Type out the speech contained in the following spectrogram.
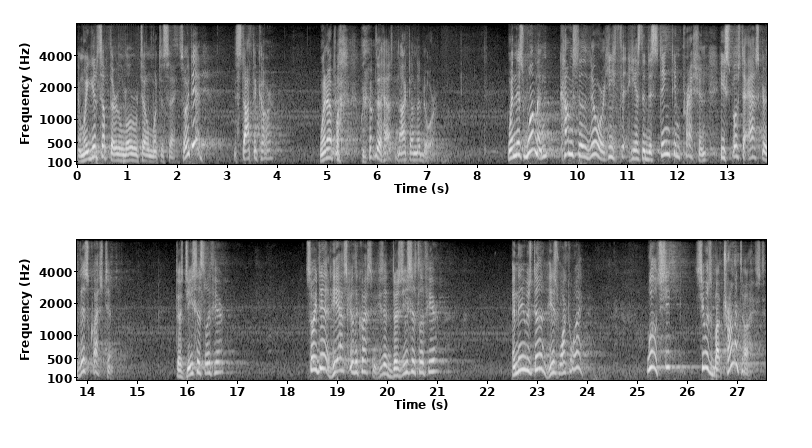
And when he gets up there, the Lord will tell him what to say. So he did. He stopped the car, went up, went up to the house, knocked on the door. When this woman comes to the door, he, th- he has the distinct impression he's supposed to ask her this question Does Jesus live here? So he did. He asked her the question. He said, Does Jesus live here? And then he was done. He just walked away. Well, she, she was about traumatized.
